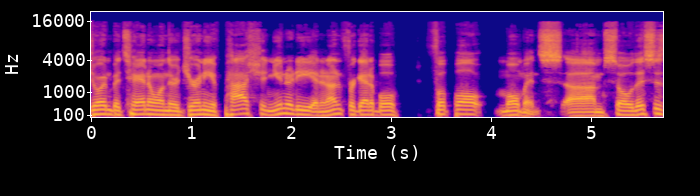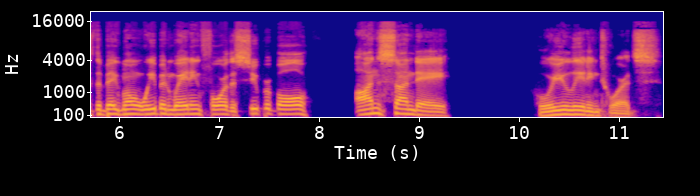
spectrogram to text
Join Betano on their journey of passion, unity, and an unforgettable football moments. Um, so this is the big moment we've been waiting for: the Super Bowl on Sunday. Who are you leaning towards?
